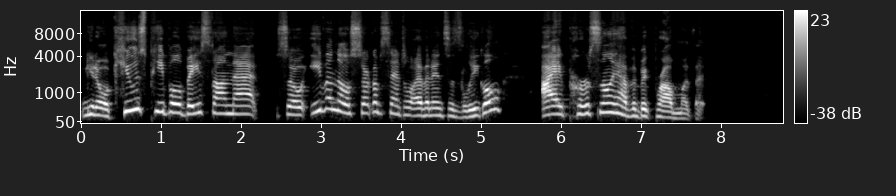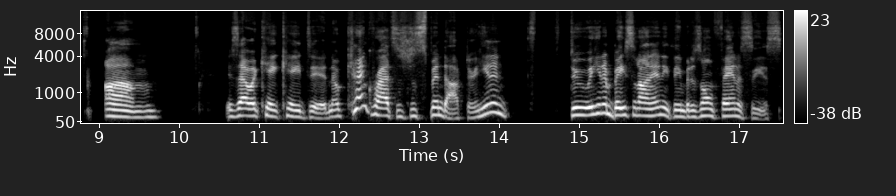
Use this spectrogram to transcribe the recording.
you know, accuse people based on that. So, even though circumstantial evidence is legal, I personally have a big problem with it. Um, Is that what KK did? No, Ken Kratz is just spin doctor. He didn't do he didn't base it on anything but his own fantasies.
